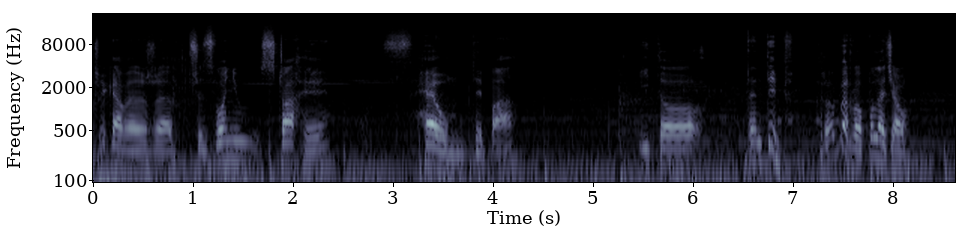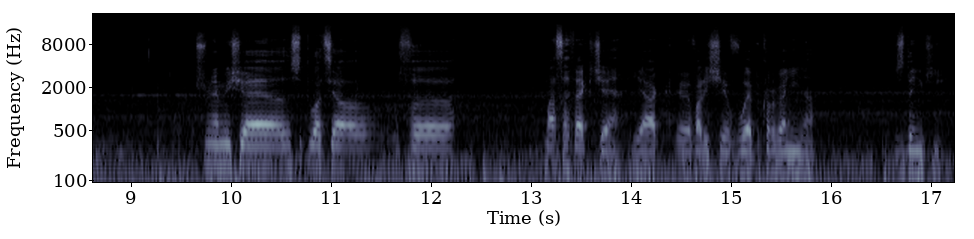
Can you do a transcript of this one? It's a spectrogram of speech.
Ciekawe, że przydzwonił z czachy w hełm typa i to ten typ, który oberwał, poleciał. Przypomina mi się sytuacja w Mass Effectie, jak wali się w łeb Korganina z dynki.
